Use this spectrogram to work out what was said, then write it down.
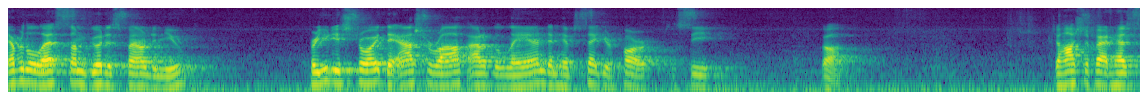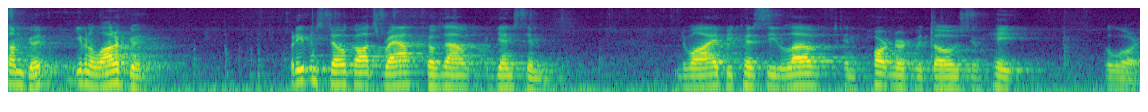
Nevertheless, some good is found in you. For you destroyed the Asheroth out of the land and have set your heart to seek God. Jehoshaphat has some good, even a lot of good. But even still, God's wrath goes out against him. And why? Because he loved and partnered with those who hate the Lord.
